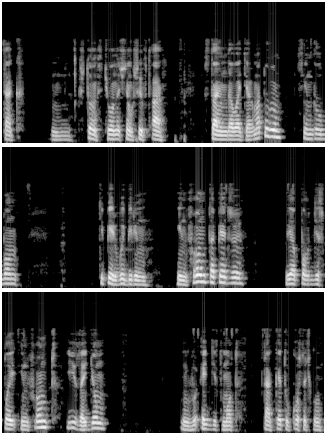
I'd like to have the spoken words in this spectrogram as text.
Так, что, с чего начнем? Shift-A. Ставим давайте арматуру, Single Bone. Теперь выберем in front, опять же, Viewport Display in front и зайдем в Edit Mode. Так, эту косточку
